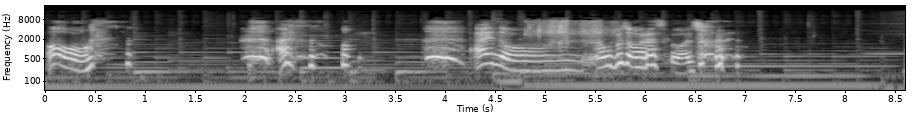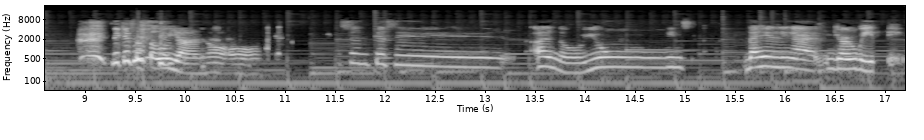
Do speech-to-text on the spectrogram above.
Oo. ano, ano, naubos oras ko. Hindi kasi, Totoo yan, oo. minsan kasi, ano, yung, means, dahil nga, you're waiting.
